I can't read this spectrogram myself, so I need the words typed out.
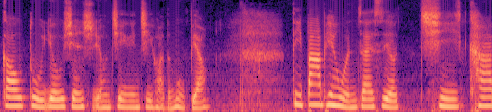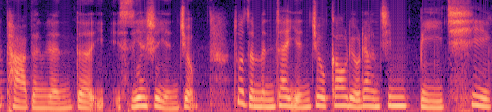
高度优先使用戒烟计划的目标。第八篇文摘是由奇卡塔等人的实验室研究，作者们在研究高流量金鼻气。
